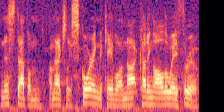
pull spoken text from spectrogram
In this step, I'm, I'm actually scoring the cable. I'm not cutting all the way through.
